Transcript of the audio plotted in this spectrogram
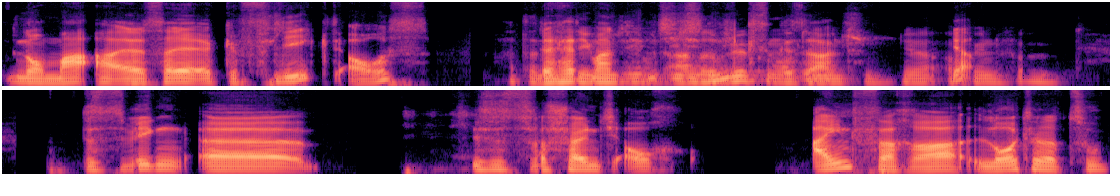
normal, äh, sehr gepflegt aus, Hat da hätte man definitiv sich nichts die gesagt. Ja, auf Ja. jeden Fall. Deswegen äh, ist es wahrscheinlich auch einfacher, Leute dazu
